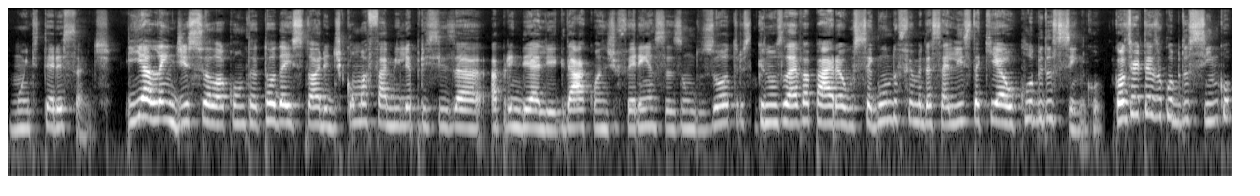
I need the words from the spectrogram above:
Muito interessante. E além disso, ela conta toda a história de como a família precisa aprender a lidar com as diferenças um dos outros, o que nos leva para o segundo filme dessa lista, que é o Clube dos Cinco. Com certeza, o Clube dos Cinco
